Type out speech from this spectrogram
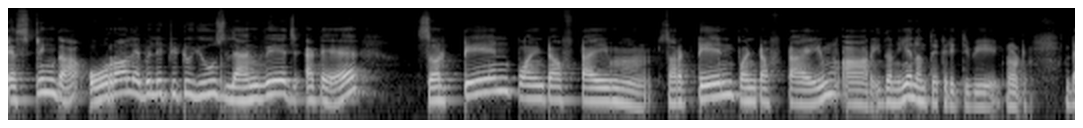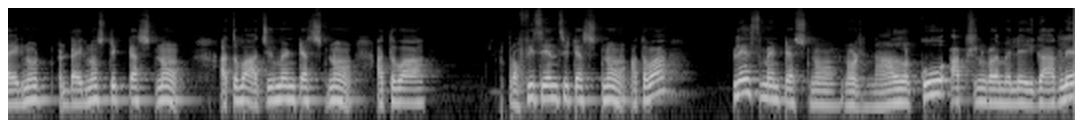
testing the overall ability to use language at a certain point of time certain point of time or ಇದನ್ನು ಏನಂತ ಕರಿತೀವಿ ನೋಡ್ರಿ. ಡೈಗ್ನೋ ಡೈಗ್ನೋಸ್ಟಿಕ್ ಟೆಸ್ಟ್ನೋ ಅಥವಾ ಅಚೀವ್ಮೆಂಟ್ ಟೆಸ್ಟ್ನೋ ಅಥವಾ ಪ್ರೊಫಿಸಿಯನ್ಸಿ ಟೆಸ್ಟ್ನೋ ಅಥವಾ ಪ್ಲೇಸ್ಮೆಂಟ್ ಟೆಸ್ಟ್ನು ನೋಡಿ ನಾಲ್ಕು ಆಪ್ಷನ್ಗಳ ಮೇಲೆ ಈಗಾಗಲೇ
